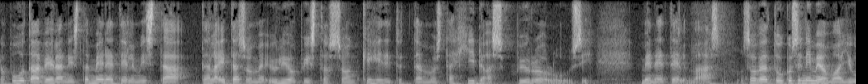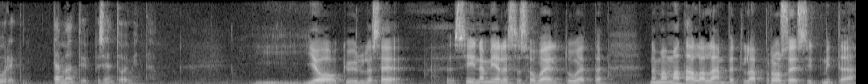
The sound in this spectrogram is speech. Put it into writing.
No puhutaan vielä niistä menetelmistä. Täällä Itä-Suomen yliopistossa on kehitetty tämmöistä hidas menetelmää. Soveltuuko se nimenomaan juuri tämän tyyppiseen toimintaan? Joo, kyllä se siinä mielessä soveltuu, että nämä matala lämpötilaprosessit, mitä,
